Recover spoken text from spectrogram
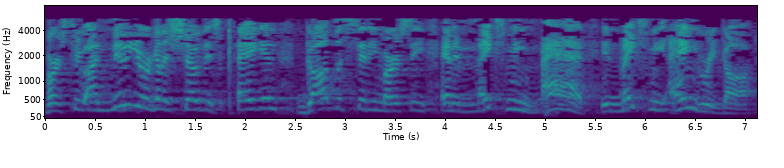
Verse 2, I knew you were going to show this pagan, godless city mercy, and it makes me mad. It makes me angry, God.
